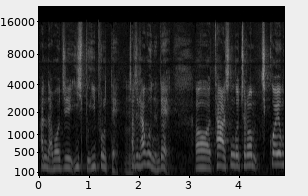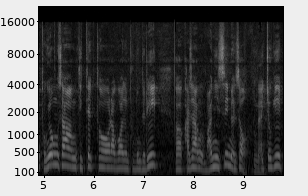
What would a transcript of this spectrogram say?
한 나머지 22%대 차지를 하고 있는데 어, 다 아시는 것처럼 치과용 동영상 detector라고 하는 부분들이 어, 가장 많이 쓰이면서 네. 이쪽이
